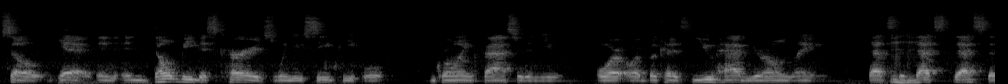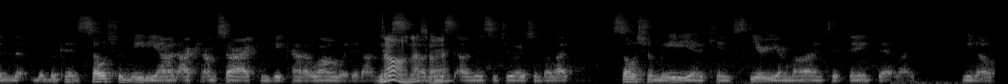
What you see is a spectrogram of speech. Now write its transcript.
so yeah, and and don't be discouraged when you see people growing faster than you, or or because you have your own lane. That's mm-hmm. the, that's that's the, the, because social media. I, I, am sorry, I can get kind of long with it on this no, on this right. on this situation, but like social media can steer your mind to think that like you know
